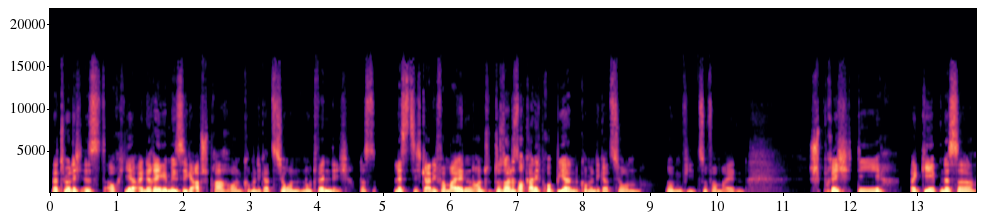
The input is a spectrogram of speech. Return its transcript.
Natürlich ist auch hier eine regelmäßige Absprache und Kommunikation notwendig. Das lässt sich gar nicht vermeiden und du solltest auch gar nicht probieren, Kommunikation irgendwie zu vermeiden. Sprich die Ergebnisse,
